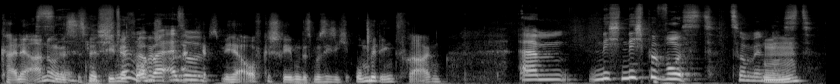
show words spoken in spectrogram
Keine Ahnung, es ist mir viel mehr vorgestellt. Also, ich habe es mir hier aufgeschrieben, das muss ich dich unbedingt fragen. Ähm, nicht, nicht bewusst zumindest. Mhm.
